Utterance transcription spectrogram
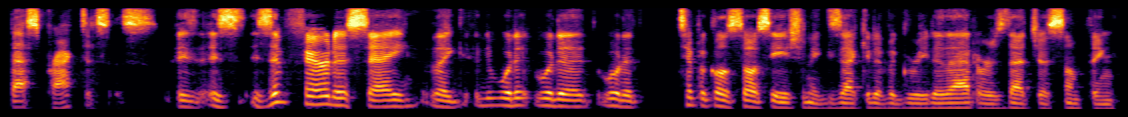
best practices? Is, is, is it fair to say, like, would it, would a, would a typical association executive agree to that, or is that just something?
